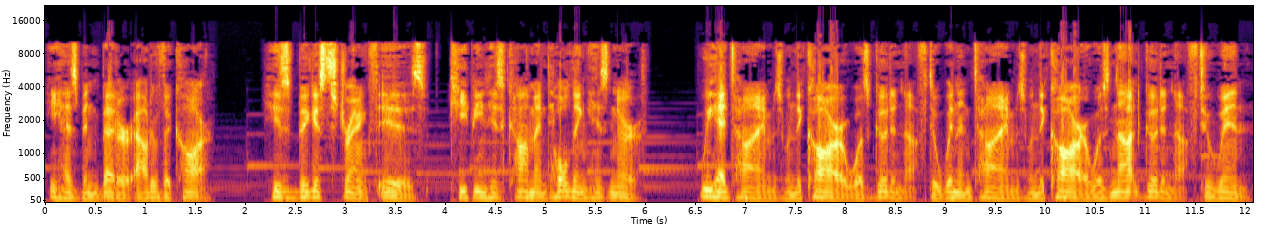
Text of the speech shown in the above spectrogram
he has been better out of the car. His biggest strength is, keeping his calm and holding his nerve. We had times when the car was good enough to win and times when the car was not good enough to win.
